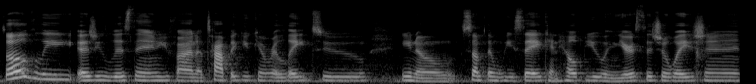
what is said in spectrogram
so hopefully as you listen, you find a topic you can relate to, you know, something we say can help you in your situation.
